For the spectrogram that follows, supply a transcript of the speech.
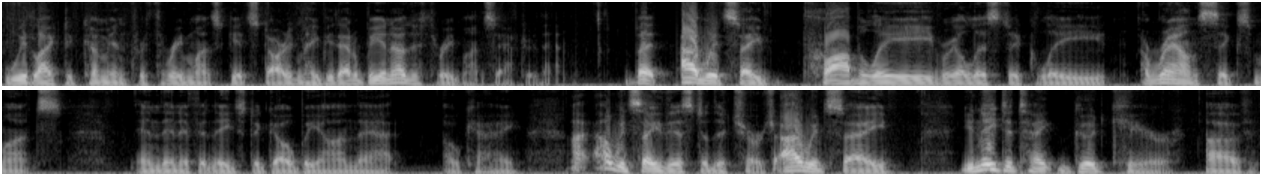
we'd like to come in for three months, get started. Maybe that'll be another three months after that. But I would say probably realistically around six months, and then if it needs to go beyond that, okay. I, I would say this to the church. I would say you need to take good care of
